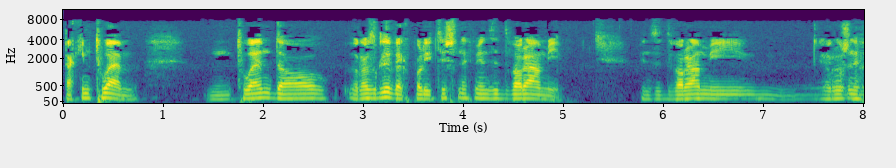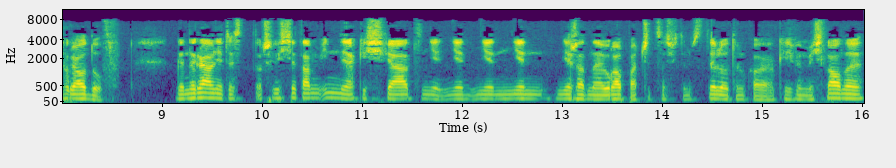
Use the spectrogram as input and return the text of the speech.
takim tłem. Tłem do rozgrywek politycznych między dworami. Między dworami różnych rodów. Generalnie to jest oczywiście tam inny jakiś świat, nie, nie, nie, nie, nie żadna Europa czy coś w tym stylu, tylko jakiś wymyślony.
